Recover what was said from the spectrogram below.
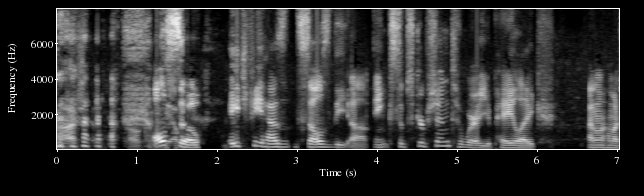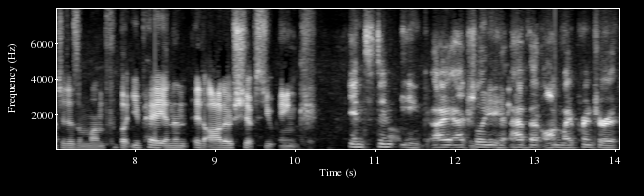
Gotcha. Okay. Also, HP has sells the uh, ink subscription to where you pay like I don't know how much it is a month, but you pay and then it auto ships you ink. Instant Um, ink. I actually have that on my printer.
